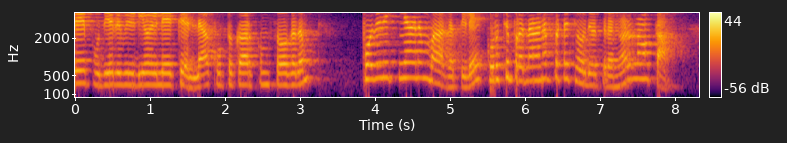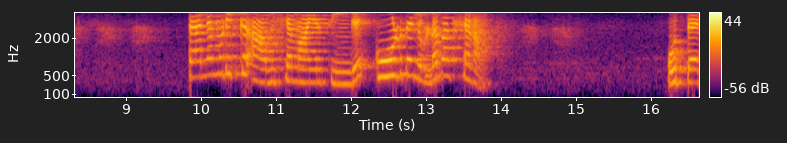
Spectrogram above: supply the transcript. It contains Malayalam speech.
ചാനലിന്റെ പുതിയൊരു വീഡിയോയിലേക്ക് എല്ലാ കൂട്ടുകാർക്കും സ്വാഗതം. പൊതുവിജ്ഞാനം ഭാഗത്തിലെ കുറച്ച് പ്രധാനപ്പെട്ട ചോദ്യോത്തരങ്ങൾ നോക്കാം. തലമുടിക്ക് ആവശ്യമായ സിങ്ക് കൂടുതലുള്ള ഭക്ഷണം. ഉത്തരം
